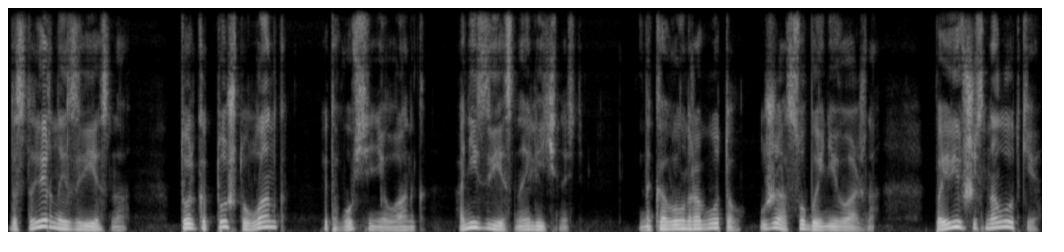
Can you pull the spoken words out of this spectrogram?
Достоверно известно только то, что Ланг – это вовсе не Ланг, а неизвестная личность. На кого он работал, уже особо и не важно. Появившись на лодке,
